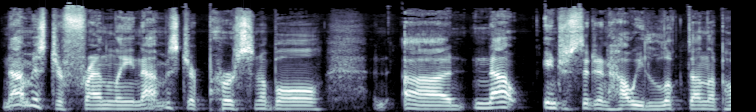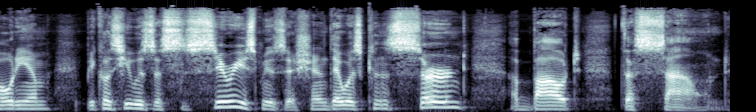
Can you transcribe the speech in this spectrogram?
Not Mr. Friendly, not Mr. Personable, uh, not interested in how he looked on the podium, because he was a serious musician that was concerned about the sound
